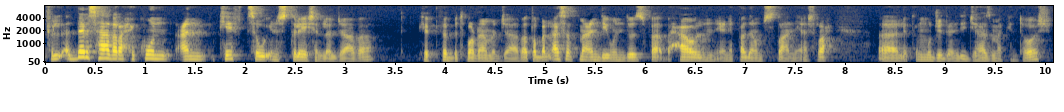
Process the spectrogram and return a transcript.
في الدرس هذا راح يكون عن كيف تسوي installation للجافا كيف تثبت برنامج جافا. طبعا للأسف ما عندي ويندوز فبحاول يعني قدر المستطاع إني أشرح آه لكن موجود عندي جهاز ماكنتوش.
